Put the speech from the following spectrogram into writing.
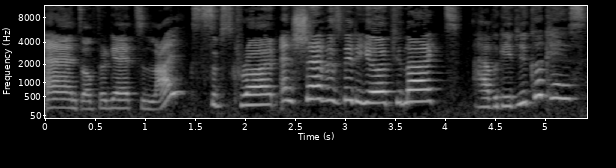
and don't forget to like, subscribe and share this video if you liked. I will give you cookies.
